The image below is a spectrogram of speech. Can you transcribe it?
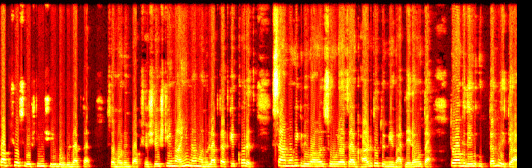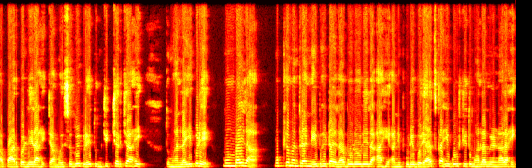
पक्षश्रेष्ठींशी बोलू लागतात. समोरून पक्षश्रेष्ठी माईंना म्हणू लागतात की खरंच सामूहिक विवाह सोहळ्याचा घाट जो तुम्ही घातलेला होता तो अगदी उत्तमरित्या पार पडलेला आहे. त्यामुळे सगळीकडे तुमची चर्चा आहे. तुम्हाला इकडे मुंबईला मुख्यमंत्र्यांनी भेटायला बोलवलेलं आहे आणि पुढे बऱ्याच काही गोष्टी तुम्हाला मिळणार आहे.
